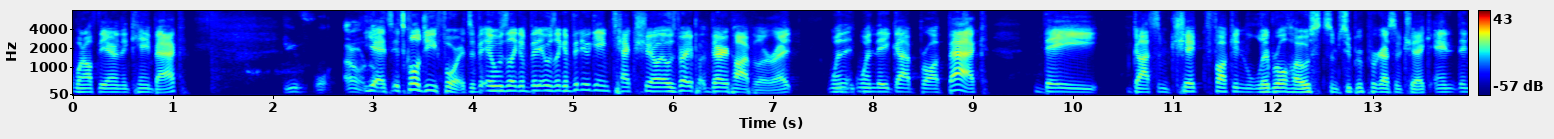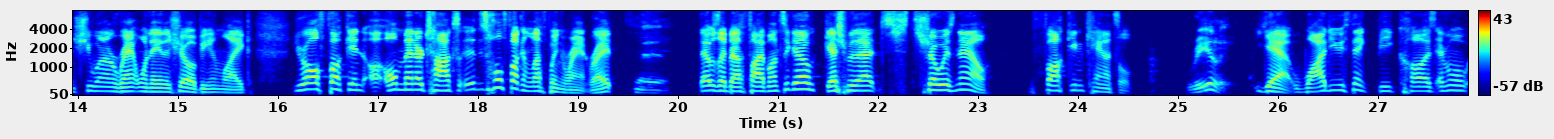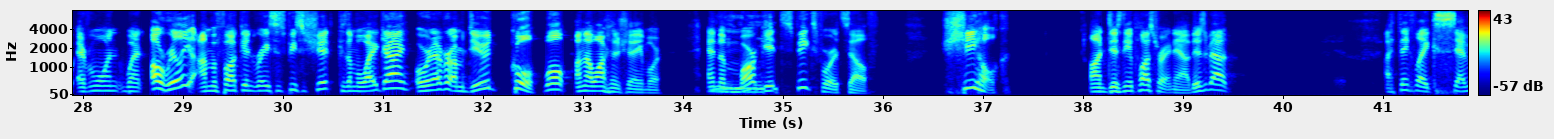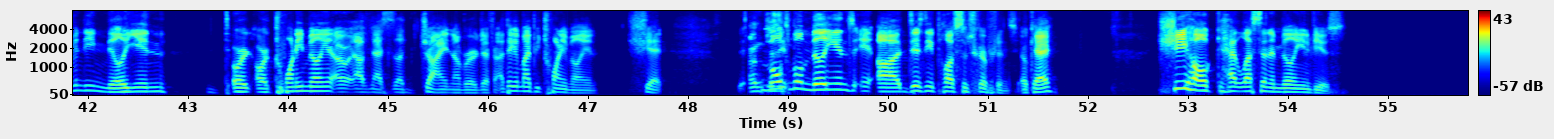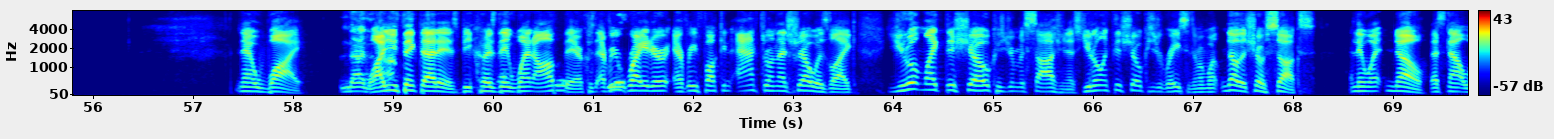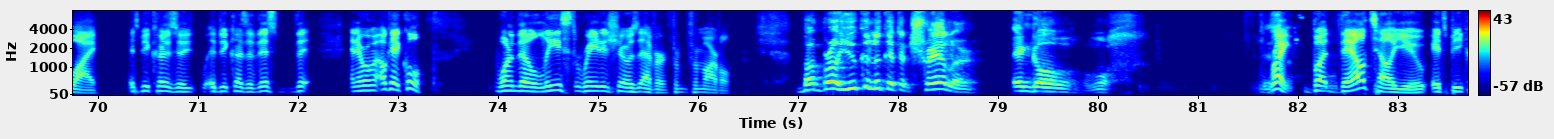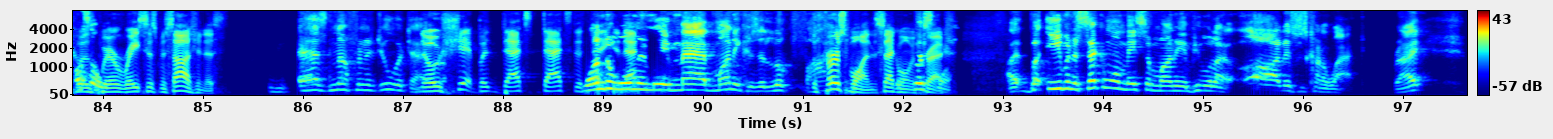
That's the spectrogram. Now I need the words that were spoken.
went off the air and then came back. You, I don't know. Yeah, it's, it's called G4. It's a, it was like a video, it was like a video game tech show. It was very very popular, right? When Mm-hmm. when they got brought back, they got some chick fucking liberal host, some super progressive chick, and then she went on a rant one day in the show, being like, "You're all fucking all men are toxic." This whole fucking left wing rant, right? Yeah, yeah. That was like about five months ago. Guess where that show is now? Fucking canceled. Really? Yeah. Why do you think? Because everyone everyone went, oh really? I'm a fucking racist piece of shit because I'm a white guy or whatever. I'm a dude. Cool. Well, I'm not watching this shit anymore. And the Mm. market speaks for itself. She-Hulk on Disney Plus right now. There's about I think like 70 million or or 20 million. Or uh, that's a giant number of different. I think it might be 20 million. Shit On Disney- multiple millions uh Disney Plus subscriptions. Okay, She Hulk had less than a million views. Now, why? Now, Why do you think that is? Because they went out there. Because every writer, every fucking actor on that show is like, "You don't like this show because you're misogynist. You don't like this show because you're racist." And everyone went, "No, the show sucks." And they went, "No, that's not why. It's because of it's because of this." thi-" And everyone went, "Okay, cool." One of the least rated shows ever from, from Marvel. But bro, you could look at the trailer and go, "Ugh, right. But they'll tell you it's because Also- we're racist misogynist. It has nothing to do with that. No bro. shit. But that's that's the Wonder thing. Woman made mad money because it looked fine. the first one. The second The one was trash. one. I- but even the second one made some money, and people were like, "Oh, this is kind of whack." Right?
